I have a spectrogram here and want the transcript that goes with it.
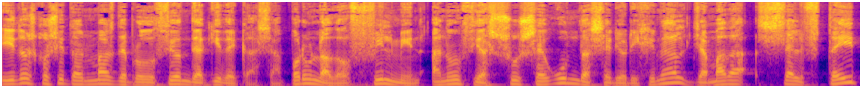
Y dos cositas más de producción de aquí de casa. Por un lado, Filming anuncia su segunda serie original llamada Self Tape,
